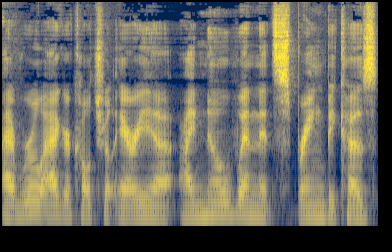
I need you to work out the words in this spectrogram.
a rural agricultural area. I know when it's spring because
